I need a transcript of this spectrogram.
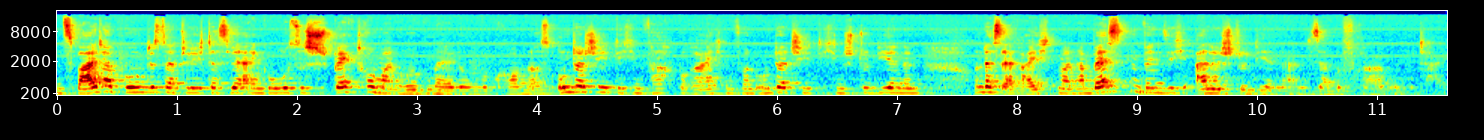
Ein zweiter Punkt ist natürlich, dass wir ein großes Spektrum an Rückmeldungen bekommen aus unterschiedlichen Fachbereichen von unterschiedlichen Studierenden und das erreicht man am besten, wenn sich alle Studierende an dieser Befragung beteiligen.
